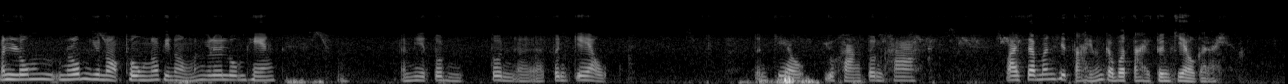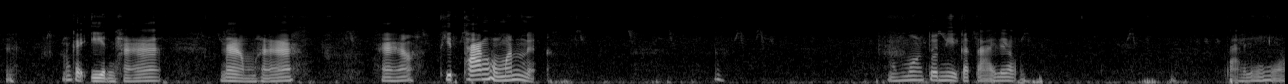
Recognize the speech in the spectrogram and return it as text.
มันล้มล้มอยู่นอกทงเนาะพี่น้องมันก็เลยล้มแหงอันนี้ต้นต้นเอ่อต้นแก้ว ต้นแก้วอยู่ข้างต้นค่าว่าจะมันที่ตายมันก็บ่ตายต้นแก้วก็ได้มันก็เอ็นหาน้ำหาหาทิศทางของมันเนี่ย มะม่วงตัวนี้ก็ตายแล้ว ตายแล้ว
